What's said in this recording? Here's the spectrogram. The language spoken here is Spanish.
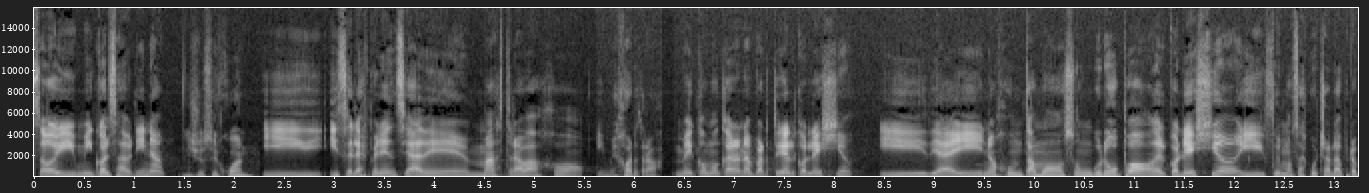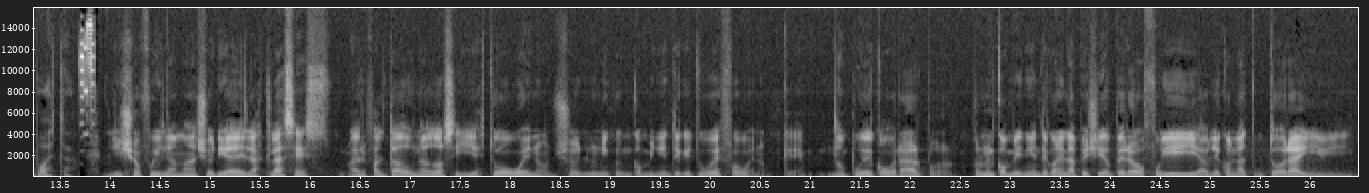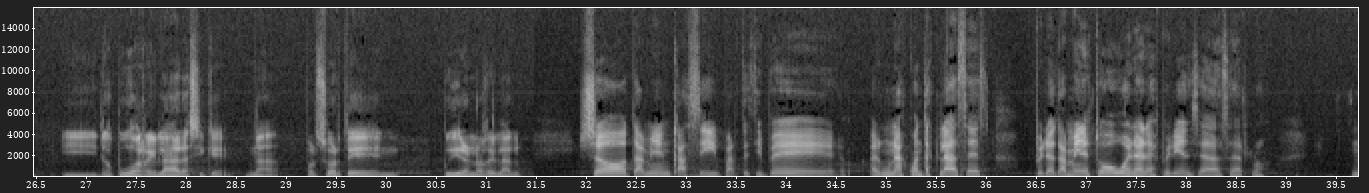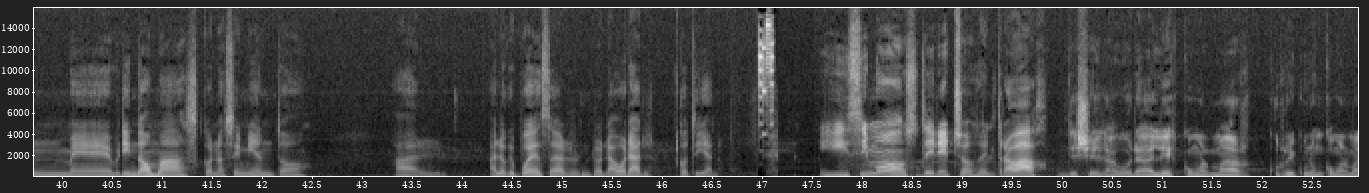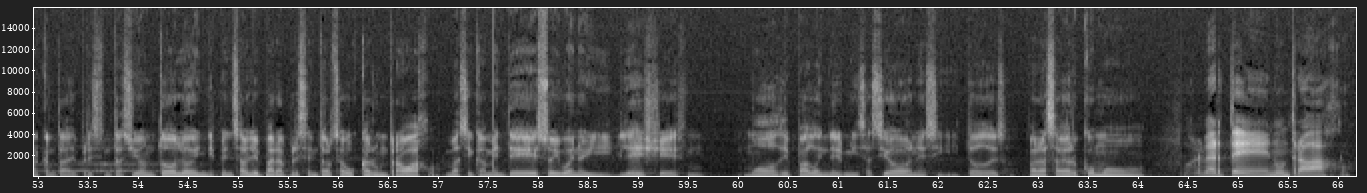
Soy Micol Sabrina Y yo soy Juan. y hice la experiencia de más trabajo y mejor trabajo. Me convocaron a partir del colegio y de ahí nos juntamos un grupo del colegio y fuimos a escuchar la propuesta. Y yo fui la mayoría de las clases, haber faltado una o dos y estuvo bueno. Yo el único inconveniente que tuve fue, bueno, que no pude cobrar por, por un inconveniente con el apellido, pero fui y hablé con la tutora y, y lo pudo arreglar, así que nada, por suerte pudieron arreglarlo. Yo también casi participé algunas cuantas clases, pero también estuvo buena la experiencia de hacerlo. Mm, Me brindó más conocimiento al- a lo que puede ser lo laboral cotidiano. Hicimos derechos del trabajo. Leyes laborales, cómo armar currículum, cómo armar carta de presentación, todo lo indispensable para presentarse a buscar un trabajo. Básicamente eso y bueno, y leyes, modos de pago, indemnizaciones y todo eso, para saber cómo... Volverte en un trabajo.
